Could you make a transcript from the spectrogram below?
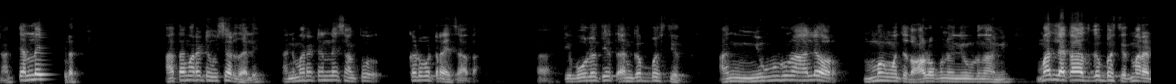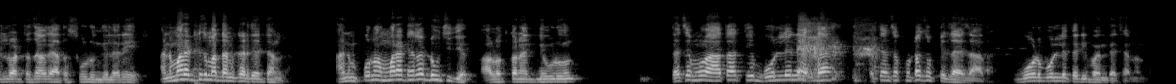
आणि त्यांना टाकतील. आता मराठी हुशार झाले आणि मराठ्यांना सांगतो कडवट राहायचं आता. ते बोलत येत आणि गप्प बसतात आणि निवडून आल्यावर मग म्हणतात आलो कोणी निवडून आम्ही. मधल्या काळात गप्प बसतात मराठीला वाटतं जाऊ दे आता सोडून दिलं रे. आणि मराठीच मतदान करतात त्यांना. आणि पुन्हा मराठ्याला डोची देत आलोत का निवडून? त्याच्यामुळं आता ते बोलले नाही एकदा तर त्यांचा खोटा चोपटे जायचा आता. गोड बोलले तरी पण त्याच्यानंतर.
